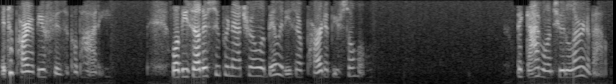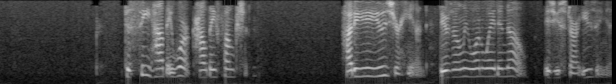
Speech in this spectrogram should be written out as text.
It's a part of your physical body. Well, these other supernatural abilities are part of your soul that God wants you to learn about, to see how they work, how they function. How do you use your hand? There's only one way to know, is you start using it.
